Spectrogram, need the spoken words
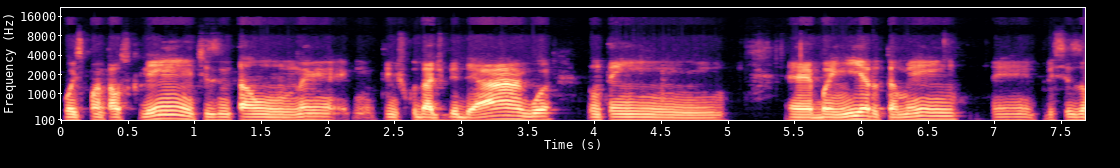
vou espantar os clientes, então, né, tem dificuldade de beber água, não tem é, banheiro também, né, precisa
